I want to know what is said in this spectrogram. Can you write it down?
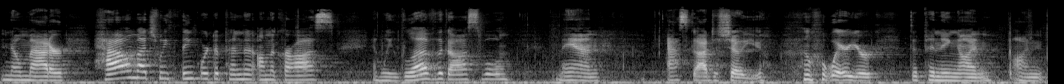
no matter how much we think we're dependent on the cross and we love the gospel, man, ask God to show you where you're depending on on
